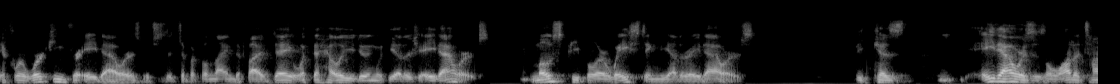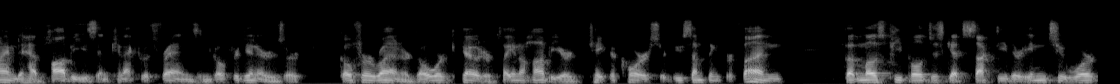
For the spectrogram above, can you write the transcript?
if we're working for eight hours which is a typical nine to five day what the hell are you doing with the other eight hours? Mm-hmm. Most people are wasting the other eight hours because eight hours is a lot of time to have hobbies and connect with friends and go for dinners or go for a run or go work out or play in a hobby or take a course or do something for fun. But most people just get sucked either into work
